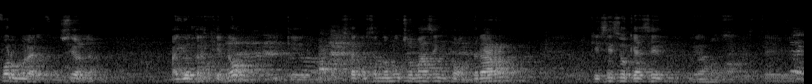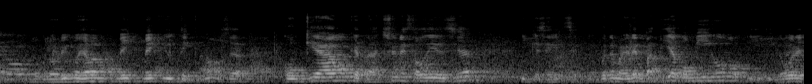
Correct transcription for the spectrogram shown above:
fórmula que funciona, hay otras que no, y que está costando mucho más encontrar qué es eso que hace, digamos, este, lo que los gringos llaman make, you tick, ¿no? O sea, con qué hago que reaccione esta audiencia y que se, se encuentre mayor empatía conmigo y, logre,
